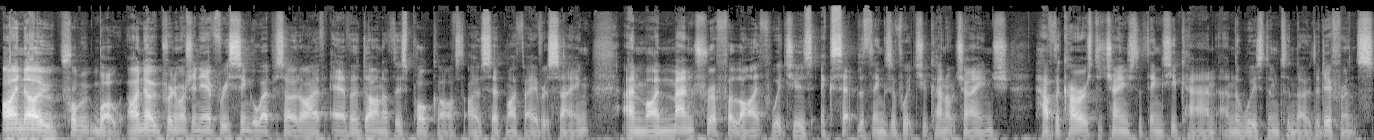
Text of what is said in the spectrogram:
I know probably well, I know pretty much in every single episode I've ever done of this podcast, I've said my favorite saying and my mantra for life, which is accept the things of which you cannot change, have the courage to change the things you can, and the wisdom to know the difference.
